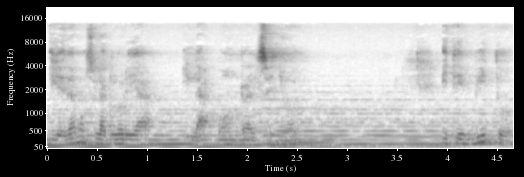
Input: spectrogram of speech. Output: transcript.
y le damos la gloria y la honra al Señor. Y te invito,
